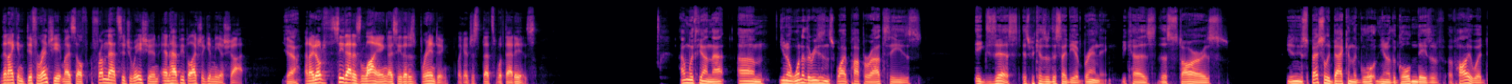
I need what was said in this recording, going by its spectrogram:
then I can differentiate myself from that situation and have people actually give me a shot. Yeah. And I don't see that as lying. I see that as branding. Like I just that's what that is. I'm with you on that. Um, you know, one of the reasons why paparazzis exist is because of this idea of branding. Because the stars, especially back in the you know the golden days of of Hollywood,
